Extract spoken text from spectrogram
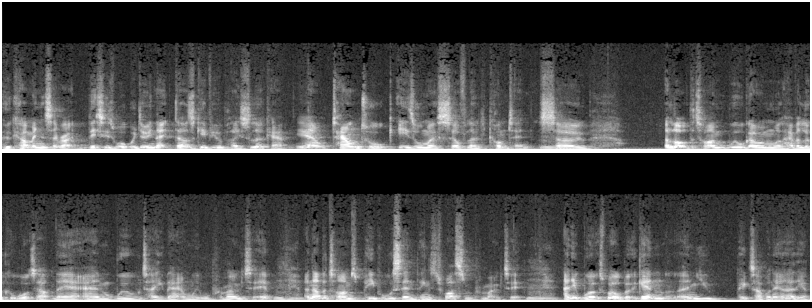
Who come in and say, right, this is what we're doing. That does give you a place to look at. Yeah. Mm. Now, Town Talk is almost self-loaded content, so. A lot of the time, we'll go and we'll have a look at what's out there, and we'll take that and we will promote it. Mm-hmm. And other times, people will send things to us and promote it, Mm. and it works well. But again, and you picked up on it earlier,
